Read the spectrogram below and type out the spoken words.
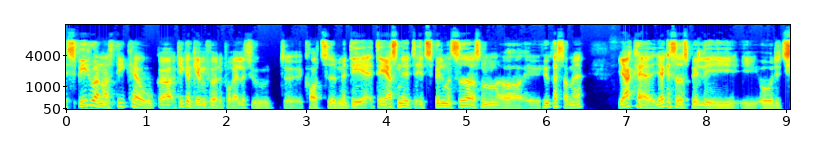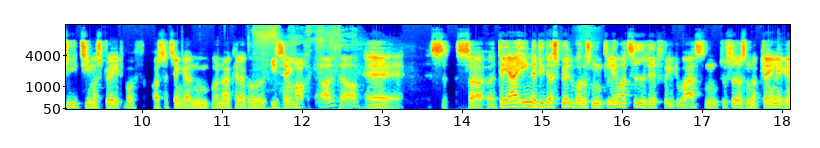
speedrunners, de kan jo gøre, de kan gennemføre det på relativt øh, kort tid, men det, er- det er sådan et, et spil, man sidder sådan og øh, hygger sig med. Jeg kan, jeg kan sidde og spille i, i 8-10 timer straight, hvor, og så tænker jeg, nu må jeg nok hellere gå i seng. Åh, Hold da op. Øh, så, så det er en af de der spil, hvor du sådan glemmer tid lidt, fordi du, bare sådan, du sidder sådan og planlægger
